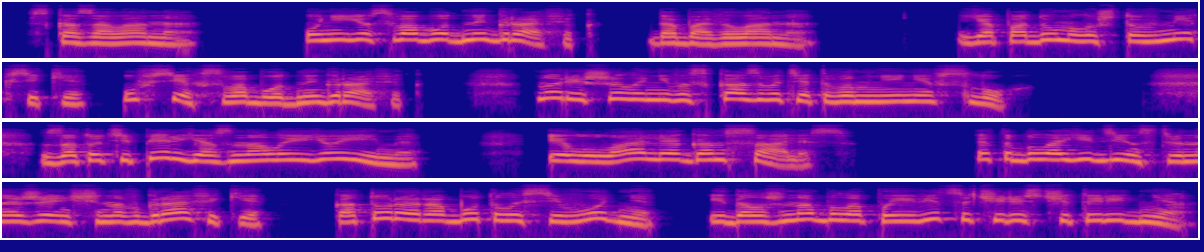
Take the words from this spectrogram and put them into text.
— сказала она. «У нее свободный график», — добавила она. Я подумала, что в Мексике у всех свободный график, но решила не высказывать этого мнения вслух. Зато теперь я знала ее имя – Элулалия Гонсалес. Это была единственная женщина в графике, которая работала сегодня и должна была появиться через четыре дня.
